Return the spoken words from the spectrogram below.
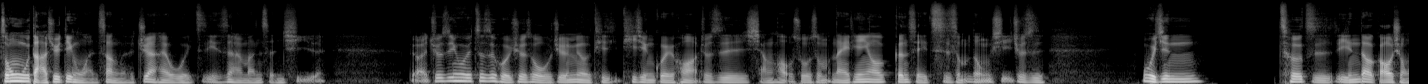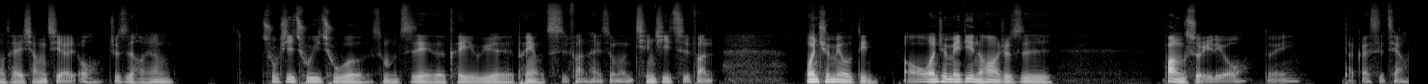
中午打去订晚上的，居然还有位置，也是还蛮神奇的，对吧？就是因为这次回去的时候，我觉得没有提提前规划，就是想好说什么哪一天要跟谁吃什么东西，就是我已经车子已经到高雄，我才想起来哦，就是好像除夕、初一、初二什么之类的，可以约朋友吃饭，还是什么亲戚吃饭，完全没有定哦，完全没定的话就是放水流，对，大概是这样。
